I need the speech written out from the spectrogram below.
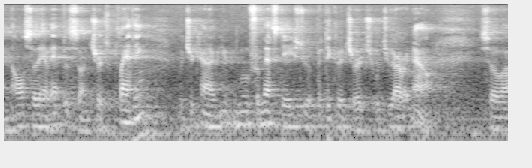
and also they have emphasis on church planting, which are kind of, you move from that stage to a particular church, which you are right now. So uh,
